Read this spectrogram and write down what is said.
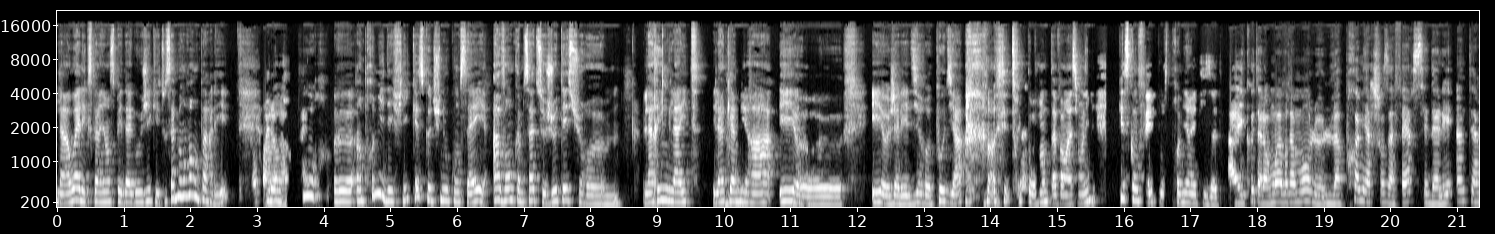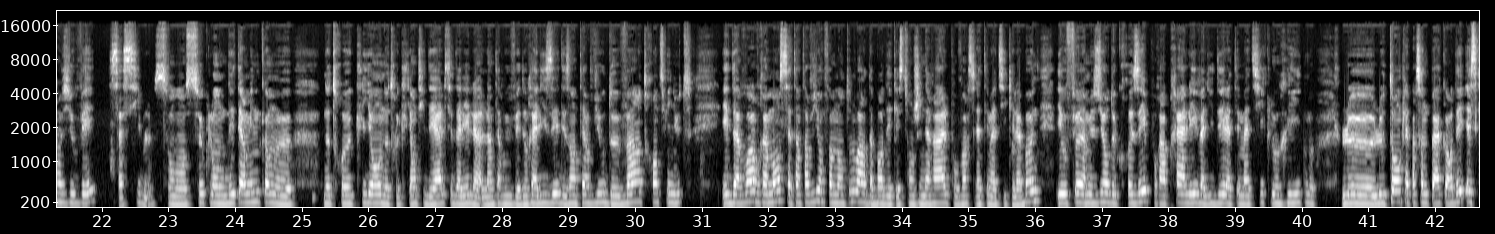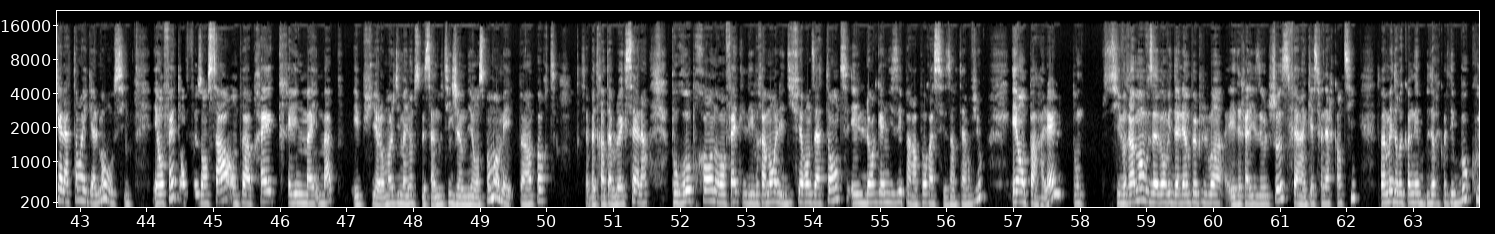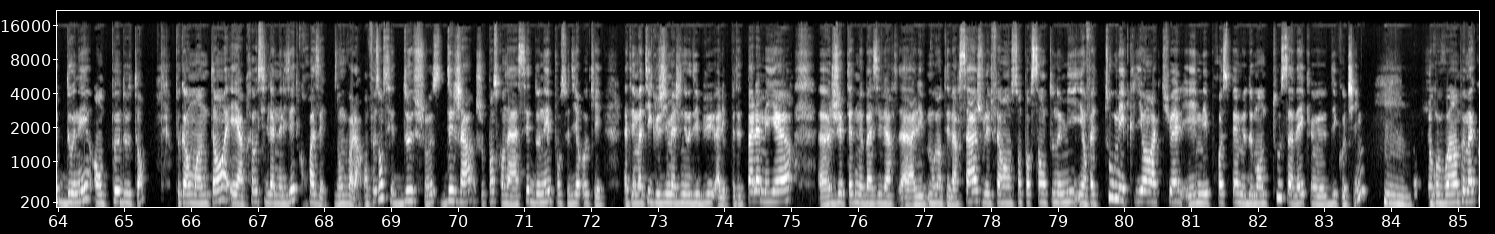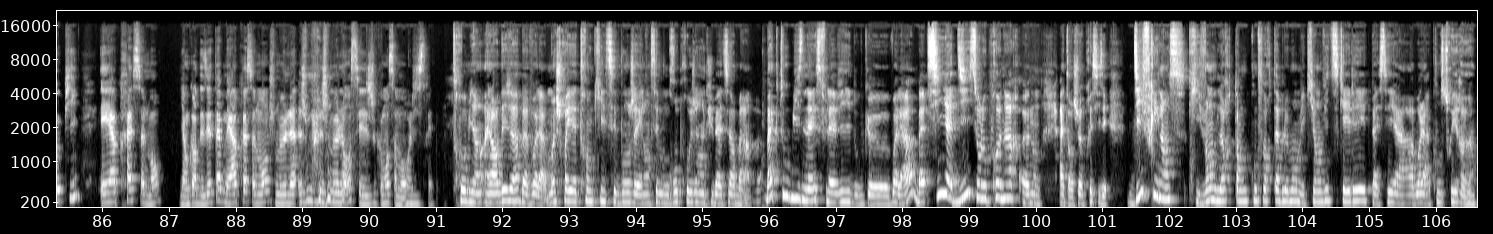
la ouais l'expérience pédagogique et tout ça. Mais on va en parler. Alors pour euh, un premier défi, qu'est-ce que tu nous conseilles avant comme ça de se jeter sur euh, la ring light et la caméra et euh, et j'allais dire Podia, ces trucs pour vendre ta formation en ligne. Qu'est-ce qu'on fait pour ce premier épisode? Ah écoute, alors moi vraiment la première chose à faire, c'est d'aller interviewer sa cible, sont ceux que l'on détermine comme notre client, notre cliente idéale, c'est d'aller l'interviewer, de réaliser des interviews de 20-30 minutes et d'avoir vraiment cette interview en forme d'entonnoir, d'abord des questions générales pour voir si la thématique est la bonne et au fur et à mesure de creuser pour après aller valider la thématique, le rythme, le, temps que la personne peut accorder, est-ce qu'elle attend également aussi? Et en fait, en faisant ça, on peut après créer une mind map. Et puis, alors moi je dis mind map parce que c'est un outil que j'aime bien en ce moment, mais peu importe. Ça peut être un tableau Excel, hein, pour reprendre en fait les, vraiment les différentes attentes et l'organiser par rapport à ces interviews. Et en parallèle, donc si vraiment vous avez envie d'aller un peu plus loin et de réaliser autre chose, faire un questionnaire quanti, ça permet de, de récolter beaucoup de données en peu de temps, en tout cas en moins de temps, et après aussi de l'analyser, de croiser. Donc voilà, en faisant ces deux choses, déjà, je pense qu'on a assez de données pour se dire, ok, la thématique que j'imaginais au début, elle est peut-être pas la meilleure, euh, je vais peut-être me baser vers, aller m'orienter vers ça, je voulais le faire en 100% autonomie, et en fait, tous mes clients actuels et mes prospects me demandent tous avec euh, des coachings. Hmm. Je revois un peu ma copie, et après seulement, il y a encore des étapes, mais après seulement, je me, lance et je commence à m'enregistrer. Trop bien. Alors déjà, bah voilà, moi je croyais être tranquille, c'est bon, j'avais lancé mon gros projet incubateur, bah, back to business, Flavie. Donc euh, voilà, bah, s'il y a 10 solopreneurs, euh, non, attends, je vais préciser, 10 freelances qui vendent leur temps confortablement, mais qui ont envie de scaler, de passer à voilà construire euh,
